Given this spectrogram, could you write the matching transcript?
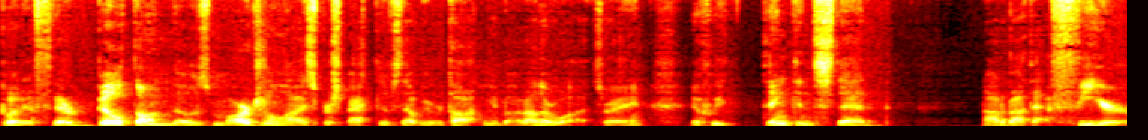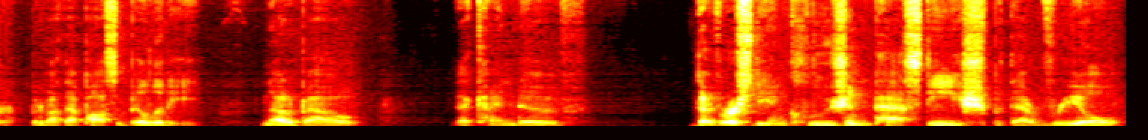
But if they're built on those marginalized perspectives that we were talking about otherwise, right? If we think instead not about that fear, but about that possibility, not about that kind of diversity inclusion pastiche, but that real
